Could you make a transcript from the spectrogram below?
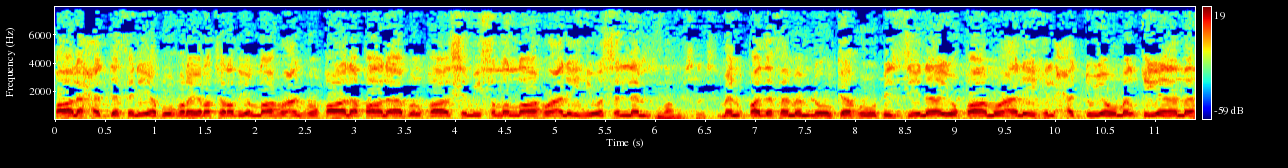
قال حدثني أبو هريرة رضي الله عنه قال قال أبو القاسم صلى الله عليه وسلم من قذف مملوكه بالزنا يقام عليه الحد يوم القيامة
